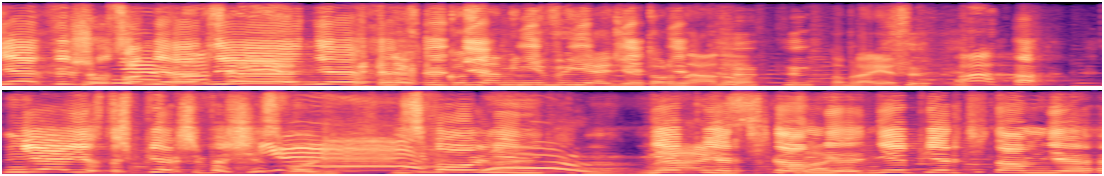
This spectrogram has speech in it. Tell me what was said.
Nie! Wyrzuca Nie, mnie! Nie! Nie! Niech tylko z nami nie wyjedzie tornado. Dobra, jest. A! A, nie! Jesteś pierwszy! Weź się zwolnij! Zwolnij! Nie Nice, pierdź na mnie! Nie pierdź na mnie!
